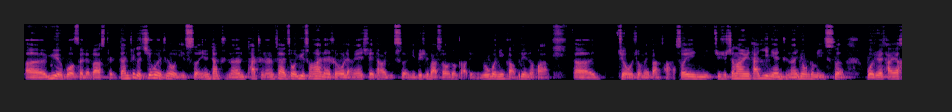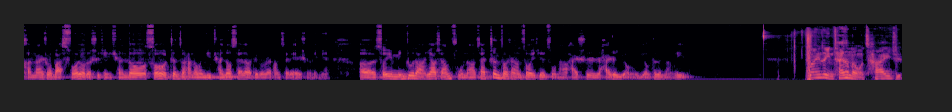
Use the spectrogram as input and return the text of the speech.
呃越过 filibuster，但这个机会只有一次，因为他只能他只能在做预算案的时候两院协调一次，你必须把所有都搞定。如果你搞不定的话，呃就就没办法。所以你就是相当于他一年只能用这么一次，我觉得他也很难说把所有的事情全都所有政策上的问题全都塞到这个 reconciliation 里面。呃，所以民主党要想阻挠在政策上做一些阻挠，还是还是有有这个能力的。关于这 entitlement，我插一句，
